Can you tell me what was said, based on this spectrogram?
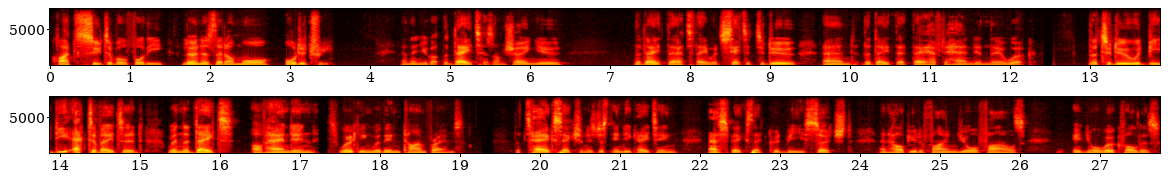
quite suitable for the learners that are more auditory. And then you've got the date, as I'm showing you, the date that they would set it to do, and the date that they have to hand in their work. The to do would be deactivated when the date of hand in it's working within timeframes. The tag section is just indicating aspects that could be searched and help you to find your files in your work folders.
